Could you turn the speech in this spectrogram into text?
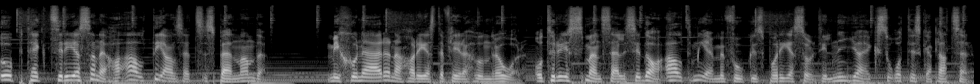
Upptäcktsresande har alltid ansetts spännande. Missionärerna har rest i flera hundra år och turismen säljs idag allt mer med fokus på resor till nya exotiska platser.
